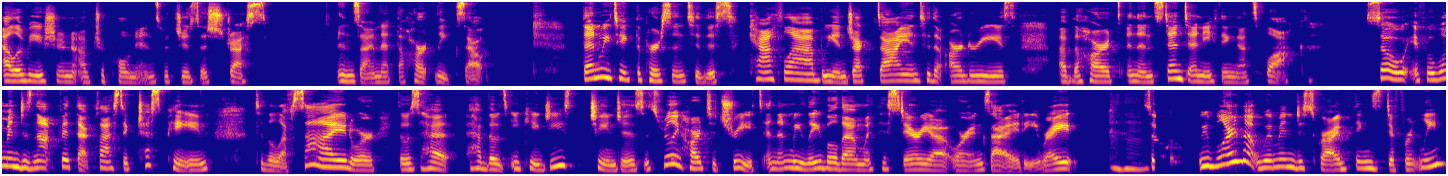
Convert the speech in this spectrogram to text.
elevation of troponins, which is a stress enzyme that the heart leaks out. Then we take the person to this cath lab, we inject dye into the arteries of the heart, and then stent anything that's blocked. So, if a woman does not fit that classic chest pain to the left side, or those ha- have those EKG changes, it's really hard to treat. And then we label them with hysteria or anxiety, right? Mm-hmm. So, we've learned that women describe things differently.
